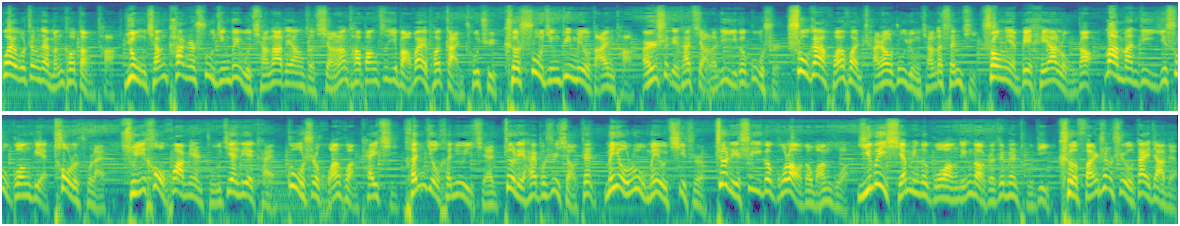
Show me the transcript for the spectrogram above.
怪物正在门口等他。永强看着树精威武强大的样子，想让他帮自己把外婆赶出去，可树精并没有答应他，而是给他讲了第一个故事。树干缓缓缠绕住永强的身体，双眼被黑暗笼罩，慢慢地一束光点透了出来，随后画面逐渐裂开，故事缓缓开启。很久很久以前，这里还不是小镇，没有路，没有汽车，这里是一个古老的王国，一位贤明的国王领导着这片土地。可繁盛是有代价的，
